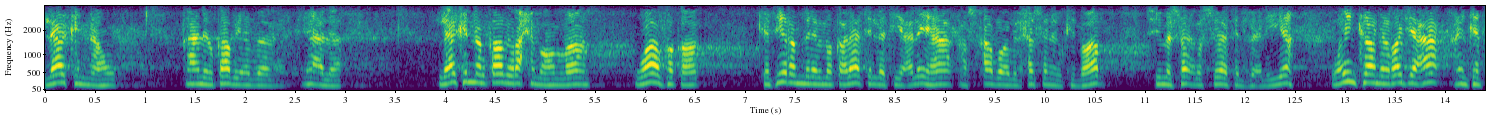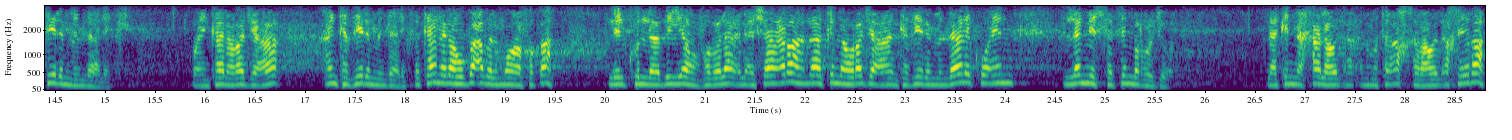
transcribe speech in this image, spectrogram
لكنه كان القاضي أبا يعلى. لكن القاضي رحمه الله وافق كثيرا من المقالات التي عليها أصحاب أبي الحسن الكبار في مسائل الصفات الفعلية وإن كان رجع عن كثير من ذلك. وإن كان رجع عن كثير من ذلك. فكان له بعض الموافقة للكلابية وفضلاء الأشاعرة لكنه رجع عن كثير من ذلك وإن لم يستتم الرجوع. لكن حاله المتأخرة والأخيرة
